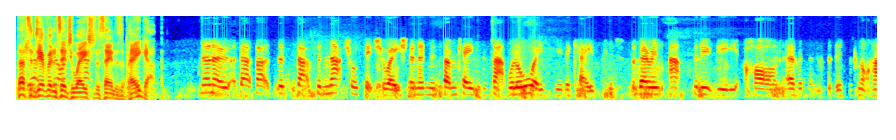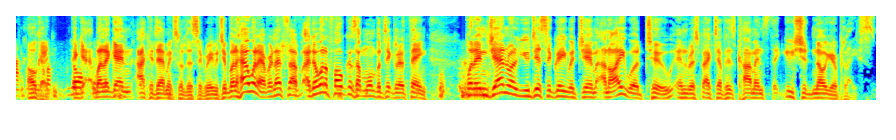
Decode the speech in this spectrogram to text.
That's a different situation to saying there's a pay gap. no, no, that, that's the, that's the natural situation, and in some cases that will always be the case. But there is absolutely hard evidence that this is not happening. Okay. Again, well, again, academics will disagree with you, but however, let's not. I don't want to focus on one particular thing, but in general, you disagree with Jim, and I would too, in respect of his comments that you should know your place.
